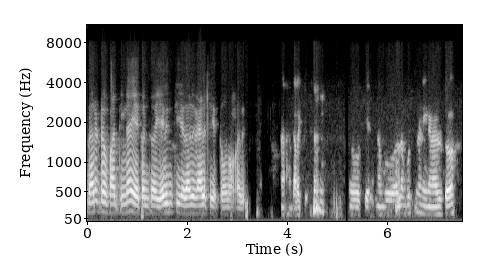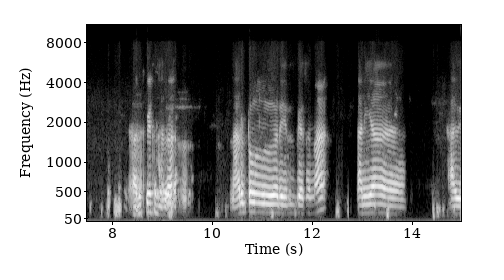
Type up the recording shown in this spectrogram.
நருட்டோ பாத்தீங்கன்னா கொஞ்சம் எழுந்தி ஏதாவது வேலை செய்ய தோணும் அது. கரெக்ட் ஓகே நம்ம எல்லாம் முடிச்சு நினைக்கிறேன் நருட்டோ அது பேச நருட்டோட இது பேசணும்னா தனியா அது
